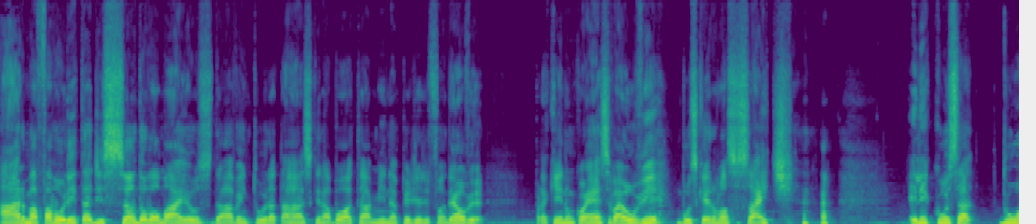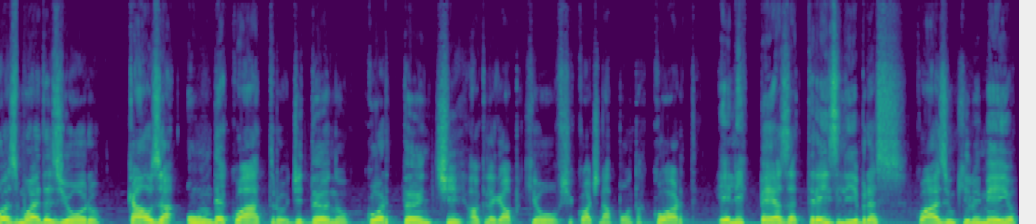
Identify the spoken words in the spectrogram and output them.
a arma favorita de Sandoval Miles da aventura Tarrasque na Bota, a mina perdida de Fandelver. Para quem não conhece, vai ouvir, busca aí no nosso site. Ele custa duas moedas de ouro causa 1d4 de dano cortante. Olha que legal, porque o chicote na ponta corta. Ele pesa 3 libras, quase 1,5 kg,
